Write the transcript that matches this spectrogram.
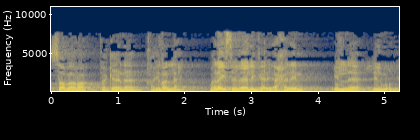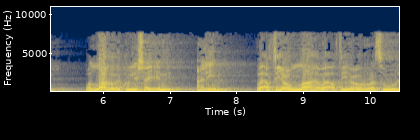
صبر فكان خيرا له وليس ذلك لأحد إلا للمؤمن. والله بكل شيء عليم. وأطيعوا الله وأطيعوا الرسول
